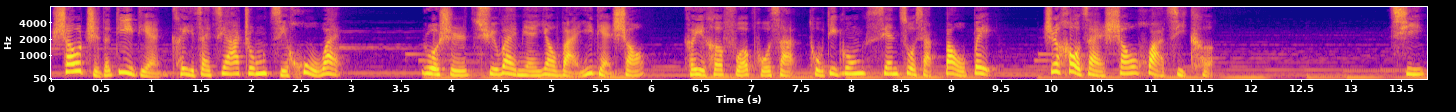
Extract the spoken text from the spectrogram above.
烧纸的地点可以在家中及户外。若是去外面要晚一点烧，可以和佛菩萨、土地公先做下报备，之后再烧化即可。七，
